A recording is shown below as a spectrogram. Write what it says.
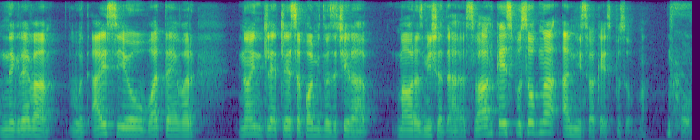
ne greva v ICO, whatever. No, in tle, tle so pa mi dva začela malo razmišljati, ali sva kaj sposobna, ali nisva kaj sposobna. Tako.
